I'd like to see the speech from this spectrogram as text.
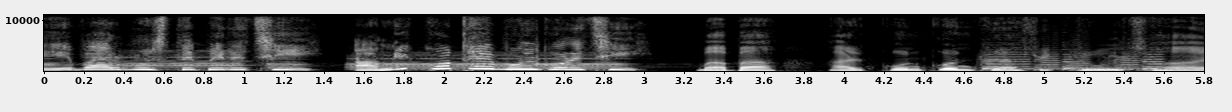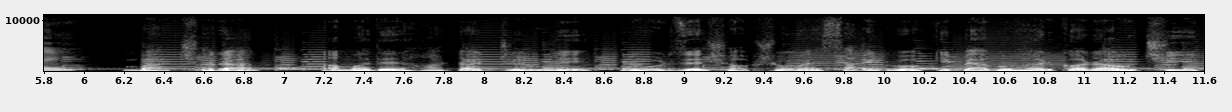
এবার বুঝতে পেরেছি আমি কোথায় ভুল করেছি। বাবা আর কোন কোন ট্রাফিক রুলস হয়? বাচ্চারা আমাদের হাঁটার জন্য রোডসে সবসময় সাইডওয়াকই ব্যবহার করা উচিত।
